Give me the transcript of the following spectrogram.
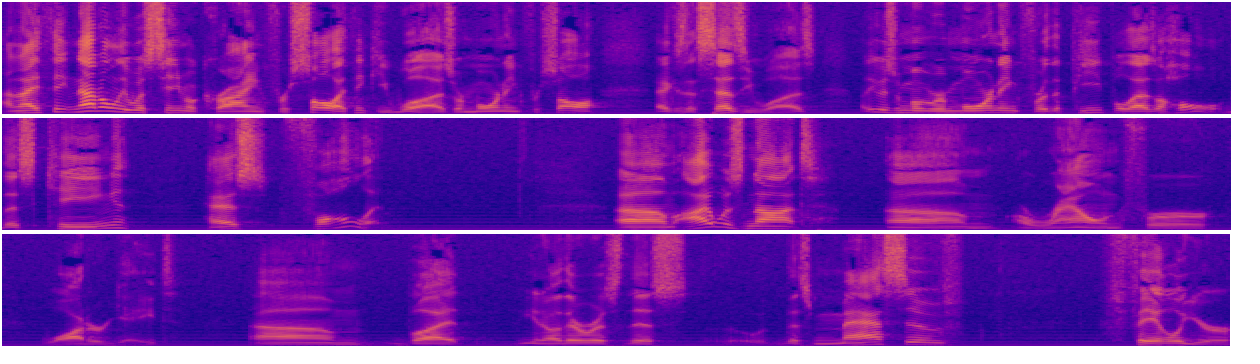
And I think not only was Samuel crying for Saul, I think he was, or mourning for Saul, because it says he was, but he was mourning for the people as a whole. This king has fallen. Um, I was not um, around for Watergate, um, but you know there was this this massive failure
